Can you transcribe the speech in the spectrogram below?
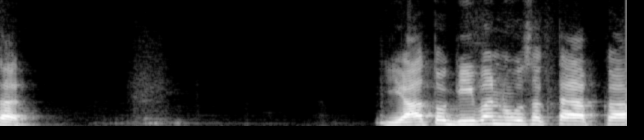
sir, या तो गिवन हो सकता है आपका।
